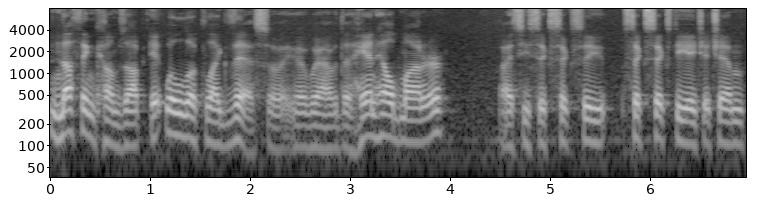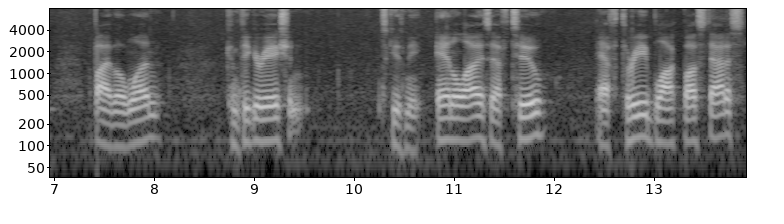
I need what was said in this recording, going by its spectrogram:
nothing comes up, it will look like this. So uh, we have the handheld monitor, IC660, 660 HHM 501 configuration, excuse me, analyze F2, F3 block bus status.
